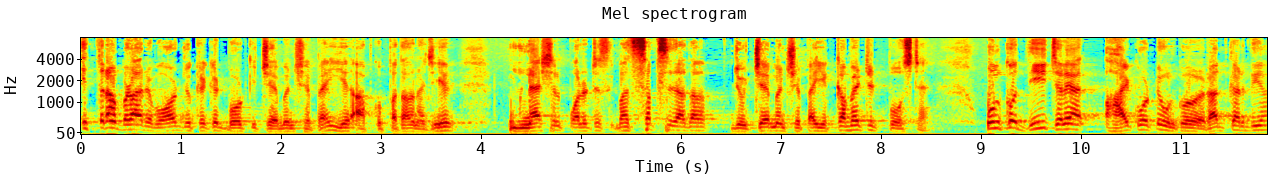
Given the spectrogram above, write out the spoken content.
اتنا بڑا ریوارڈ جو کرکٹ بورڈ کی چیئرمین شپ ہے، یہ آپ کو پتا ہونا چاہیے۔ نیشنل پالیٹکس کے بعد سب سے زیادہ جو چیئرمین شپ ہے، یہ کویٹڈ پوسٹ ہے۔ ان کو دی چلے، ہائی کورٹ نے ان کو رد کر دیا۔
